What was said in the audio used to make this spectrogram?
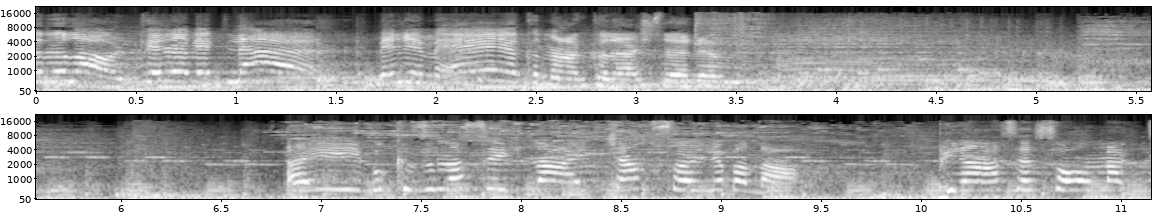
arılar, kelebekler benim en yakın arkadaşlarım. Ay bu kızı nasıl ikna edeceğim söyle bana. Prenses olmaktan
